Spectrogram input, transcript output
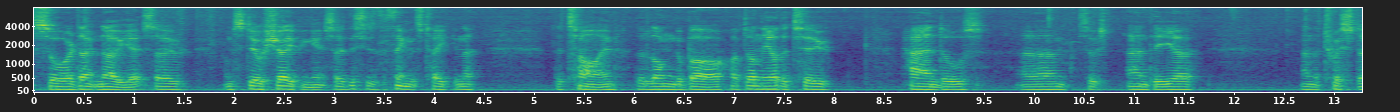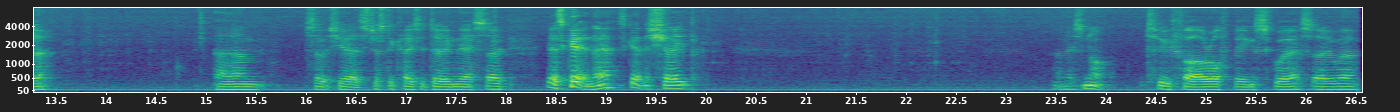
saw, I don't know yet. So I'm still shaping it. So this is the thing that's taken the the time the longer bar. I've done the other two handles um, so it's and the uh, and the twister. Um, so it's yeah it's just a case of doing this. So yeah it's getting there. It's getting the shape. And it's not too far off being square. So uh,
